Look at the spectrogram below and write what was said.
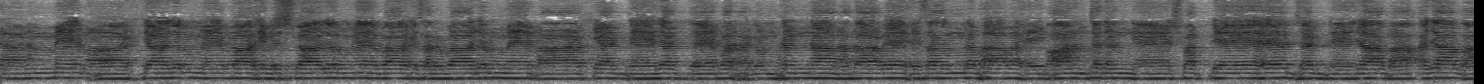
प्राणम् मे बाह्य र्मे पाहि विश्वायुर्मे पाहि सर्वायुर्मे पाह्यग्ने जग्ते परगम् हृन्नामदावेहि संरभावहि पाञ्चजन्येष्वप्येऽग्ने या वा अया वा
